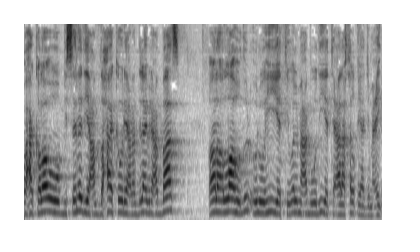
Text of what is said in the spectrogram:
waxaa kaloo uu bisanadihi cabdixaaq ka wariya can cabd llahi bn cabaas qaala allahu du luluhiyati wاlmacbudiyati calى khalqihi ajmaciin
